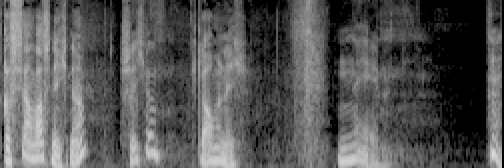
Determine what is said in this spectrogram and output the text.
Christian war es nicht, ne? Schliche? Ich glaube nicht. Nee. Hm.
